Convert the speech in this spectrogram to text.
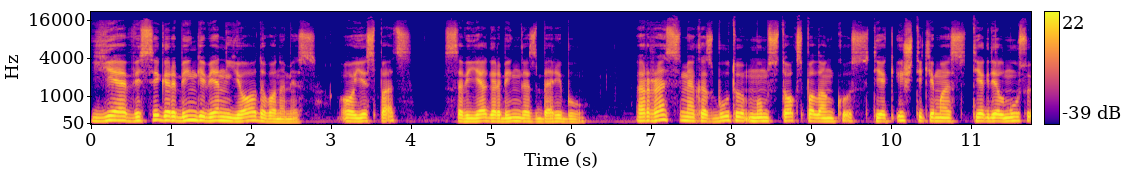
Jie visi garbingi vien jo dovanomis, o jis pats savyje garbingas be ribų. Ar rasime, kas būtų mums toks palankus, tiek ištikimas, tiek dėl mūsų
